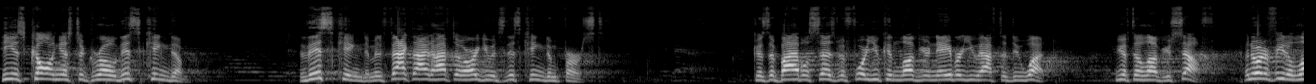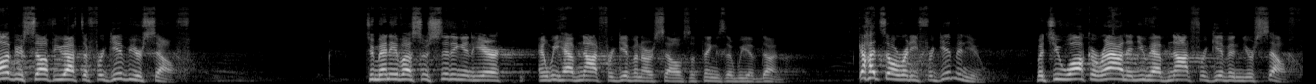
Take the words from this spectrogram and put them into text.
He is calling us to grow this kingdom. This kingdom. In fact, I'd have to argue it's this kingdom first. Because the Bible says before you can love your neighbor, you have to do what? You have to love yourself. In order for you to love yourself, you have to forgive yourself. Too many of us are sitting in here and we have not forgiven ourselves of things that we have done. God's already forgiven you, but you walk around and you have not forgiven yourself.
